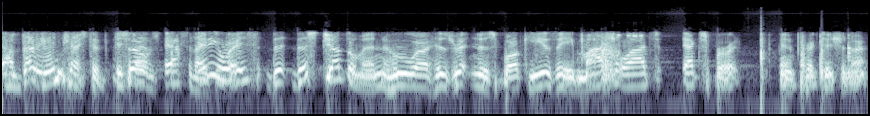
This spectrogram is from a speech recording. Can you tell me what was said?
I'm very interested. This so, sounds fascinating. anyways, th- this gentleman who uh, has written this book, he is a martial arts expert and practitioner.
